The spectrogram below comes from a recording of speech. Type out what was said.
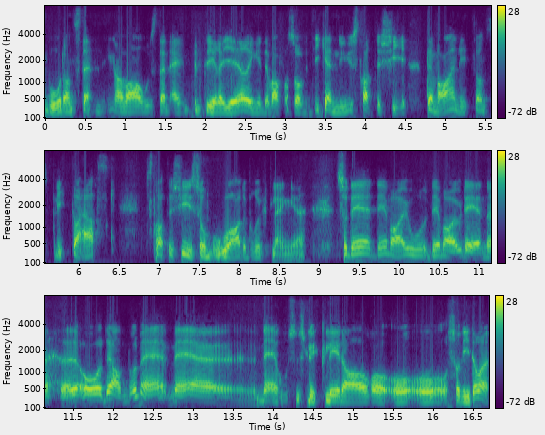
hvordan stemninga var hos den enkelte i regjeringen, det var for så vidt ikke en ny strategi. Det var en litt sånn splitt og hersk-strategi som hun hadde brukt lenge. Så det, det, var, jo, det var, jo, det ene. Og det andre med, med, med Hoses lykkelige dager og, og, og, og så videre.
